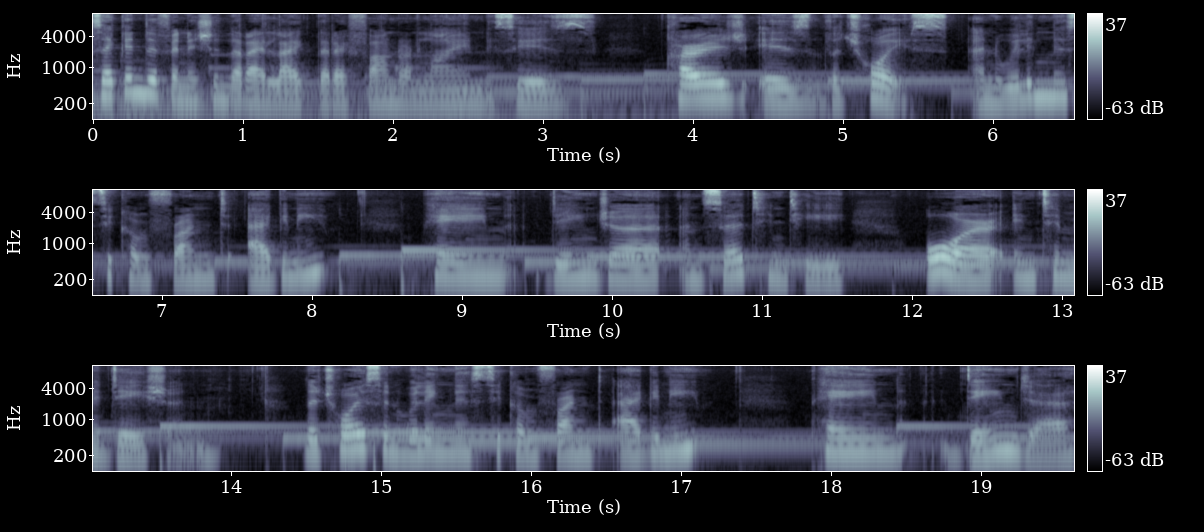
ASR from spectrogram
second definition that I like that I found online says courage is the choice and willingness to confront agony, pain, danger, uncertainty, or intimidation. The choice and willingness to confront agony, pain, danger,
